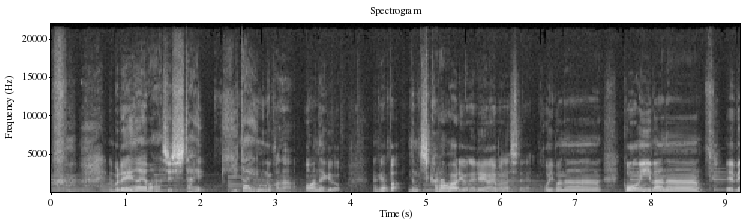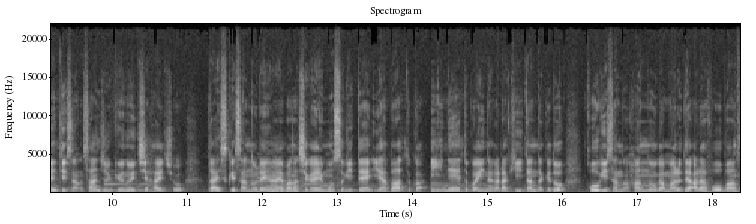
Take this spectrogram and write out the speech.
やっぱ恋愛話したい聞きたいのかな？わかんないけど。なんかやっぱ、でも力はあるよね、恋愛話ってね。恋バナ恋バナえー、ベンティさん、39の1拝聴大輔さんの恋愛話がエモすぎて、やばとか、いいねとか言いながら聞いたんだけど、コーギーさんの反応がまるでアラフォー版、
